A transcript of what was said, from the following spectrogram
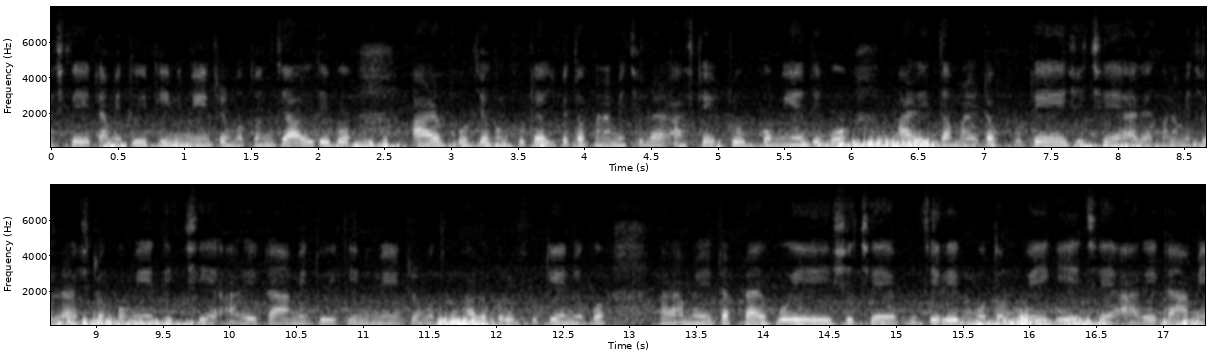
আসলে এটা আমি দুই তিন মিনিটের মতন জাল দেব। আর যখন ফুটে আসবে তখন আমি চুলার আঁচটা একটু কমিয়ে দেব। আর এই তো আমার এটা ফুটে এসেছে। আর এখন আমি চুলার আঁচটা কমিয়ে দিচ্ছি। আর এটা আমি দুই তিন মিনিটের মতন ভালো করে ফুটিয়ে নেব। আর আমার এটা প্রায় হয়ে এসেছে। জেলির মতন হয়ে গিয়েছে। আর এটা আমি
